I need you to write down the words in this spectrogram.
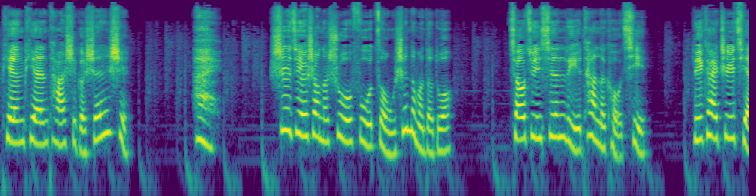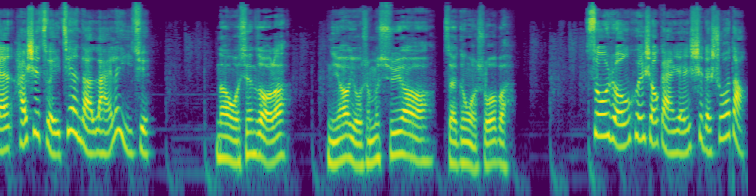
偏偏他是个绅士，唉。世界上的束缚总是那么的多，乔俊心里叹了口气，离开之前还是嘴贱的来了一句：“那我先走了，你要有什么需要再跟我说吧。”苏荣挥手感人似的说道：“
